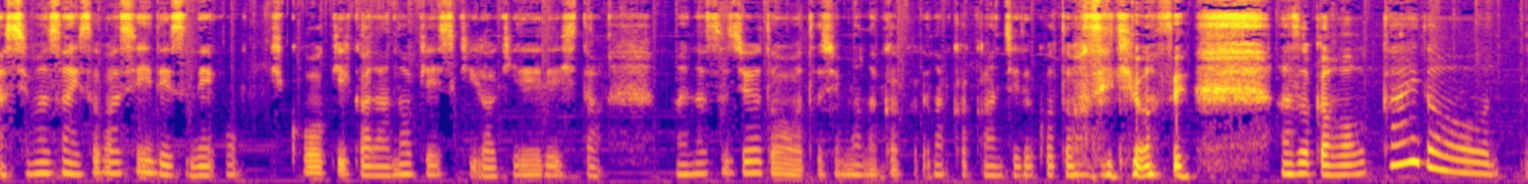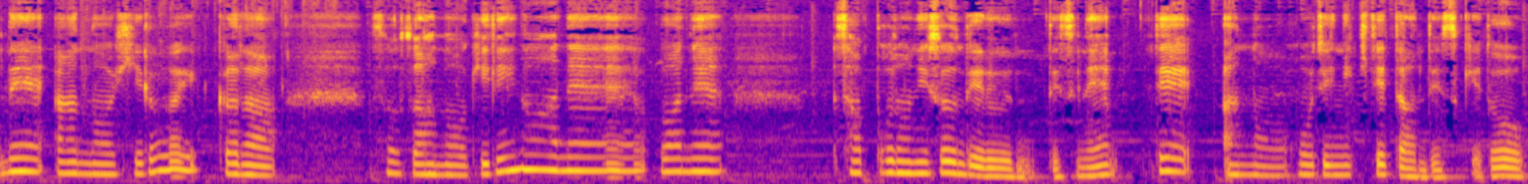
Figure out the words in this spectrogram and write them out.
足間さん忙しいですね。飛行機からの景色が綺麗でした。マイナス10度は私もなかなか感じることはできません。あ、そっか、北海道ね、あの、広いから、そうそう、あの、義理の姉はね、札幌に住んでるんですね。で、あの、法人に来てたんですけど、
